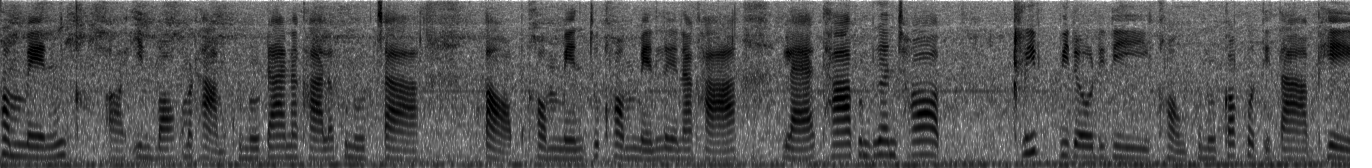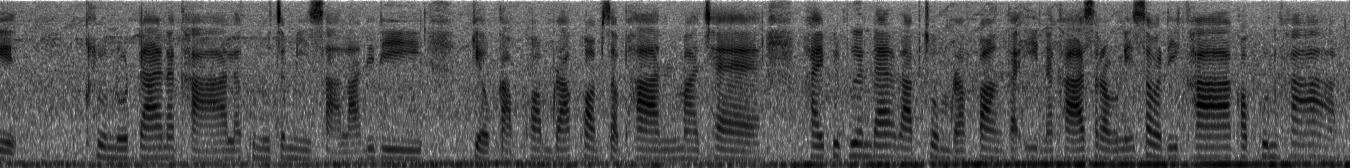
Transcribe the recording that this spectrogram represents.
คอมเมนต์อินบ็อกซ์มาถามคุณนุชได้นะคะ แล้วคุณนุชจะตอบคอมเมนต์ทุกคอมเมนต์เลยนะคะ และถ้าเพื่อนๆชอบ คลิปวิดีโอดีๆ ของคุณนุชก็กดติดตามเพจครูนุชได้นะคะ และคุณนุชจะมีสาระดีๆ เกี่ยวกับความรักความสัมพันธ์มาแชร์ ให้เพื่อนๆได้รับชมรับฟังกันอีกนะคะสำหรับวันนี้สวัสดีค่ะ ขอบคุณค่ะ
